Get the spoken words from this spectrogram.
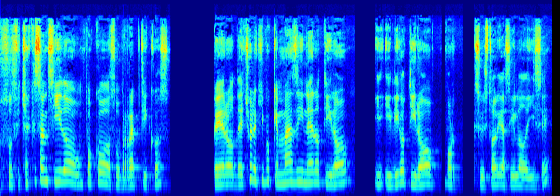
sus fichajes han sido un poco subrépticos. Pero de hecho, el equipo que más dinero tiró, y, y digo tiró porque su historia así lo dice,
